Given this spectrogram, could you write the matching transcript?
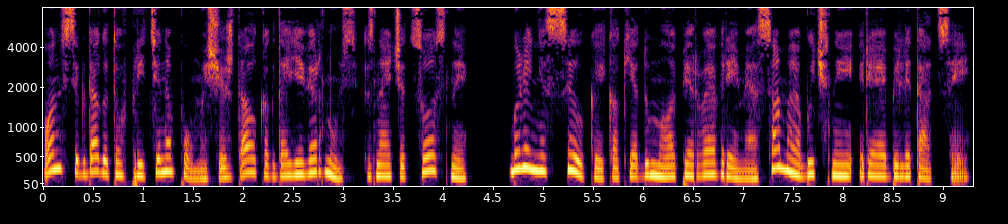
Он всегда готов прийти на помощь и ждал, когда я вернусь. Значит, сосны были не ссылкой, как я думала первое время, а самой обычной реабилитацией.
